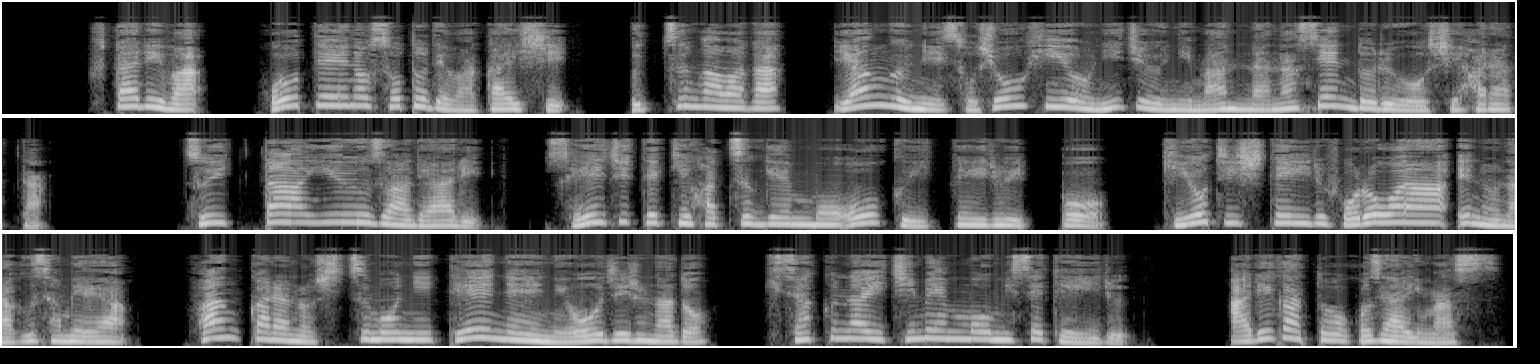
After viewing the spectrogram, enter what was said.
二人は法廷の外で和解し、ウッズ側がヤングに訴訟費用22万7000ドルを支払った。ツイッターユーザーであり、政治的発言も多く言っている一方、気落ちしているフォロワーへの慰めや、ファンからの質問に丁寧に応じるなど、気さくな一面も見せている。ありがとうございます。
